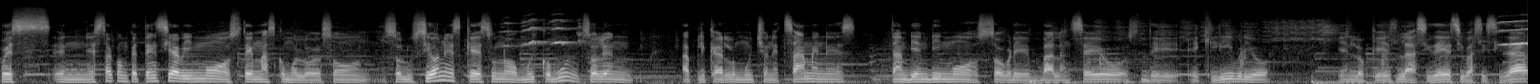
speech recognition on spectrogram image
Pues en esta competencia vimos temas como lo son soluciones, que es uno muy común, suelen aplicarlo mucho en exámenes. También vimos sobre balanceos de equilibrio, en lo que es la acidez y basicidad.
